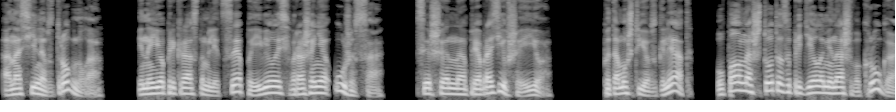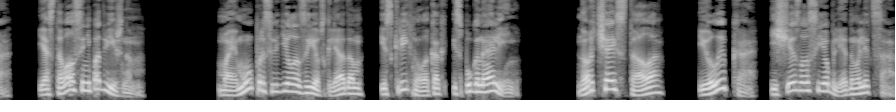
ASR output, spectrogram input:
Она сильно вздрогнула, и на ее прекрасном лице появилось выражение ужаса, совершенно преобразившее ее, потому что ее взгляд упал на что-то за пределами нашего круга и оставался неподвижным. Майму проследила за ее взглядом и скрикнула, как испуганный олень. Норчай встала, и улыбка исчезла с ее бледного лица.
